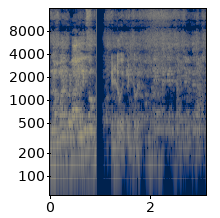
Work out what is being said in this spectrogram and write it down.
રમણભાઈ પિન્ટુભાઈ પિન્ટુભાઈ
